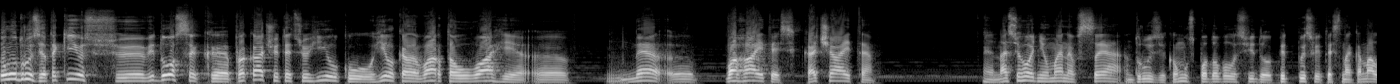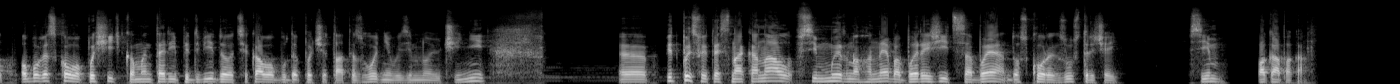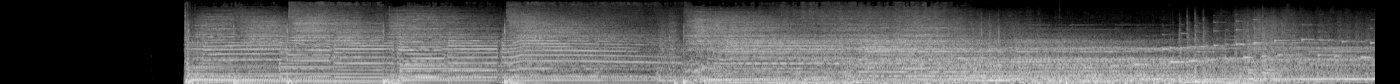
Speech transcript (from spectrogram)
тому, друзі, такий ось е, відосик. Е, Прокачуйте цю гілку. Гілка варта уваги. Е, Не е, вагайтесь, качайте. Е, На сьогодні у мене все. Друзі, кому сподобалось відео, підписуйтесь на канал. Обов'язково пишіть коментарі під відео, цікаво буде почитати, згодні ви зі мною чи ні. Е, Підписуйтесь на канал. Всім мирного неба, бережіть себе, до скорих зустрічей. Всім пока-пока.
